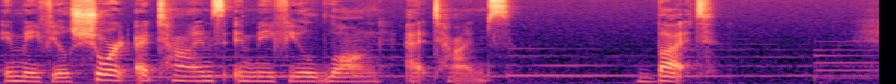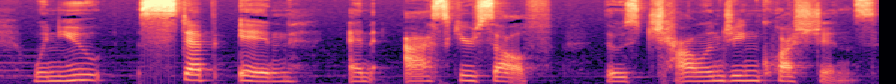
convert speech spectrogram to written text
it may feel short at times, it may feel long at times. But when you step in and ask yourself those challenging questions,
